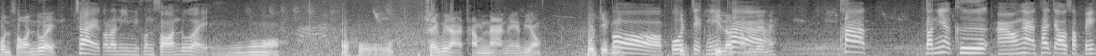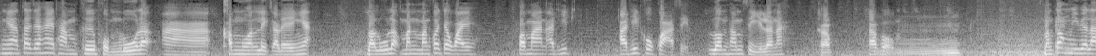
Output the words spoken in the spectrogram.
คนซ้อนด้วยใช่กรณีมีคนซ้อนด้วย โอ้โอ้โหใช้เวลาทำนานไหมครับพี่หยอง โปรเจกต์ก็นี้โปรเจกต์นี้คิดเราถ้าทำเลยไหมถ้าตอนเนี้ยคือเอาง่ายถ้าจะเอาสเปคเนี้ยถ้าจะให้ทำคือผมรู้แล้วอ่าคำนวณเหล็กอะไรเงี้ยเรารู้แล้วมันมันก็จะไวประมาณอาทิตย์อาทิตย์กว่าๆเสร็จรวมทำสีแล้วนะ ครับครับผม อืมมันต้องมีเวลา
